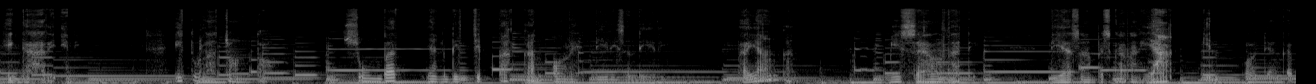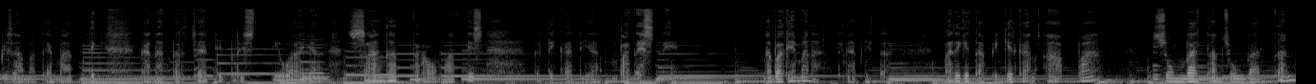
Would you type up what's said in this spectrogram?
hingga hari ini. Itulah contoh sumbat yang diciptakan oleh diri sendiri. Bayangkan, Michelle tadi, dia sampai sekarang yakin bahwa dia nggak bisa matematik karena terjadi peristiwa yang sangat traumatis ketika dia 4 SD. Nah bagaimana dengan kita? Mari kita pikirkan apa sumbatan-sumbatan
